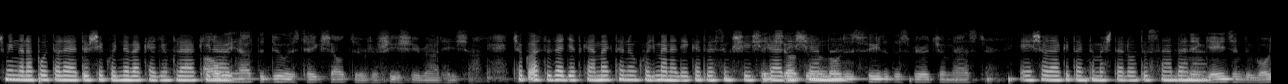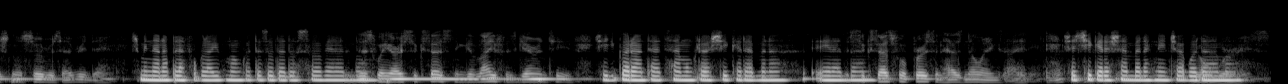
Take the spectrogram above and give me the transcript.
És minden nap ott a lehetőség, hogy növekedjünk lelkileg. Shishi. Csak azt az egyet kell megtennünk, hogy menedéket veszünk spiritual master. és a lelki tanítomester lótuszában, és minden nap lefoglaljuk magunkat az odadó szolgálatban. this way our success in life is guaranteed. És így garantált számunkra a siker ebben a A életben. successful person has no anxiety. no? És egy sikeres embernek nincs No aggodalma, worries.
